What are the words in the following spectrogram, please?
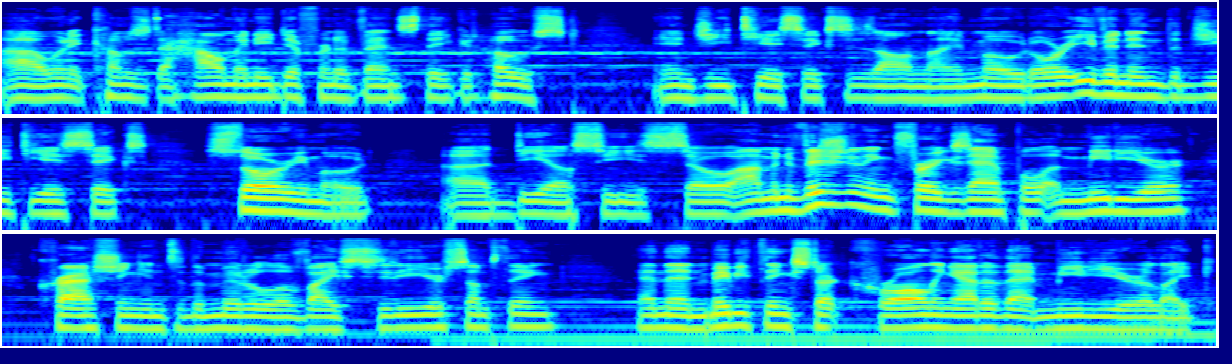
uh, when it comes to how many different events they could host in GTA 6's online mode or even in the GTA 6 story mode uh, DLCs. So I'm envisioning, for example, a meteor crashing into the middle of Vice City or something and then maybe things start crawling out of that meteor like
